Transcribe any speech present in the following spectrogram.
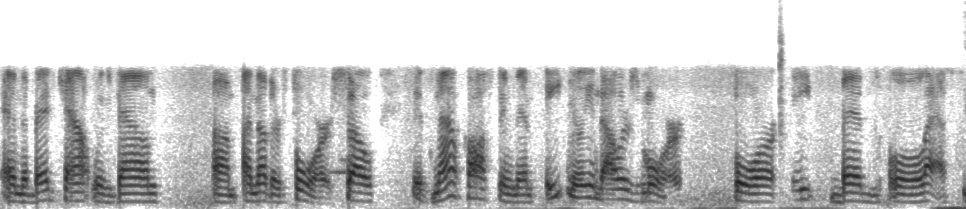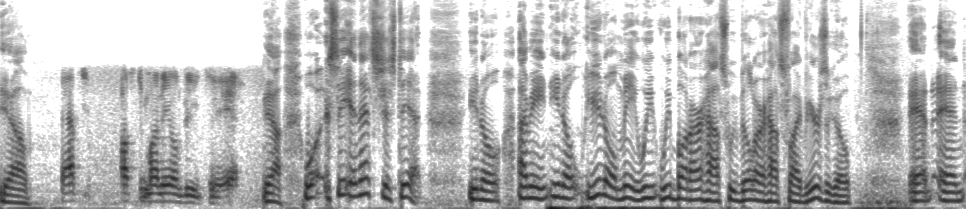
and the bed count was down um, another four. So it's now costing them eight million dollars more for eight beds less. Yeah, that's cost of money will do to you. Yeah. Well, see, and that's just it. You know, I mean, you know, you know me. We, we bought our house. We built our house five years ago, and and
